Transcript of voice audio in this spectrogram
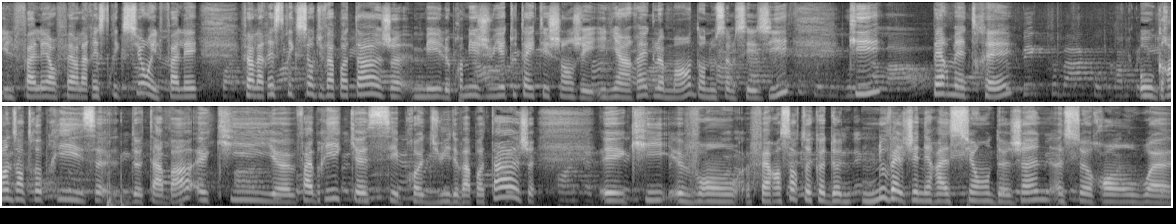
Il fallait en faire la restriction, il fallait faire la restriction du vapotage, mais le 1er juillet, tout a été changé. Il y a un règlement dont nous sommes saisis qui permettrait aux grandes entreprises de tabac qui euh, fabriquent ces produits de vapotage et qui vont faire en sorte que de nouvelles générations de jeunes seront euh,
